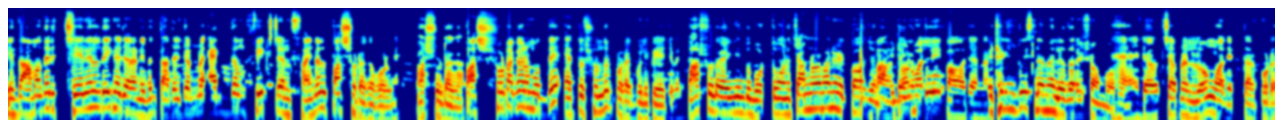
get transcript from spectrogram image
কিন্তু আমাদের চ্যানেল দেখে যারা নেবেন তাদের জন্য একদম ফিক্সড এন্ড ফাইনাল পাঁচশো টাকা পড়বে। পাঁচশো টাকা। পাঁচশো টাকার মধ্যে এত সুন্দর প্রোডাক্টগুলি পেয়ে যাবেন। পাঁচশো টাকায় কিন্তু বর্তমানে চামড়ার মানে পাওয়া যায় না। এটা নর্মালি পাওয়া যায় না। এটা কিন্তু ইসলামিয়া লেদারের সম্ভব। হ্যাঁ এটা হচ্ছে আপনার লং ওয়ালেট তারপরে।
